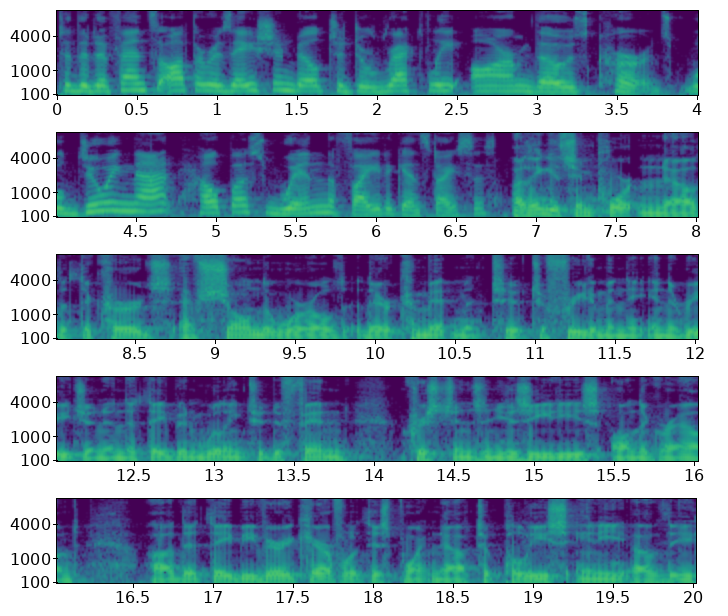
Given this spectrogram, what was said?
to the defense authorization bill to directly arm those Kurds. Will doing that help us win the fight against ISIS? I think it's important now that the Kurds have shown the world their commitment to, to freedom in the, in the region and that they've been willing to defend Christians and Yazidis on the ground. Uh, that they be very careful at this point now to police any of the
